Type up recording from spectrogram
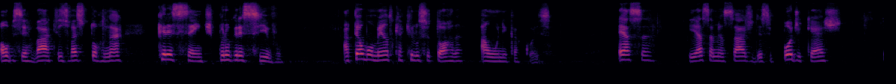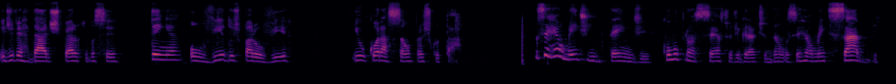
a observar que isso vai se tornar crescente, progressivo, até o momento que aquilo se torna a única coisa. Essa e essa mensagem desse podcast, e de verdade espero que você tenha ouvidos para ouvir e o coração para escutar. Você realmente entende como o processo de gratidão, você realmente sabe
